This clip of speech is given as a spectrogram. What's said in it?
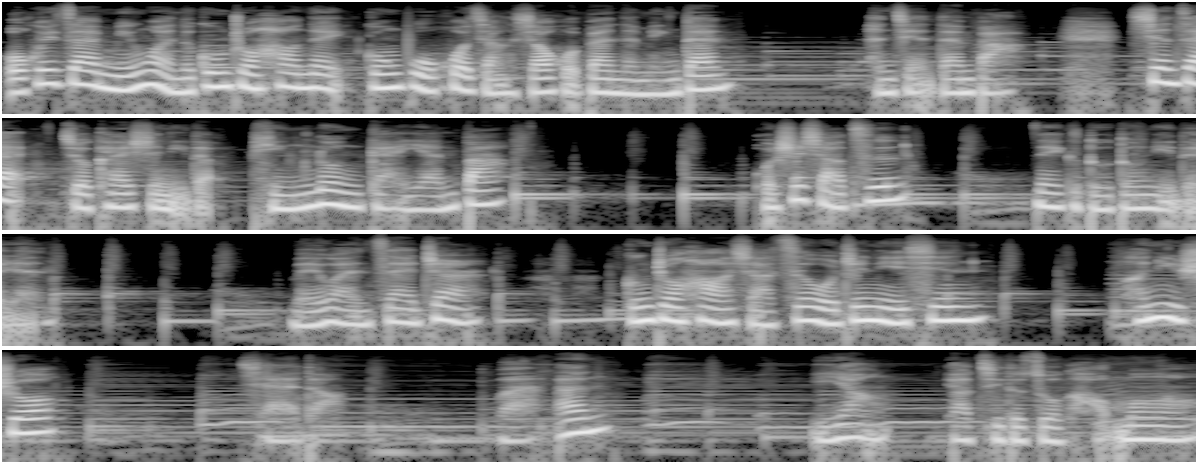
我会在明晚的公众号内公布获奖小伙伴的名单。很简单吧？现在就开始你的评论感言吧。我是小资，那个读懂你的人。每晚在这儿，公众号“小资我知你心”，和你说，亲爱的，晚安。一样要记得做个好梦哦。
